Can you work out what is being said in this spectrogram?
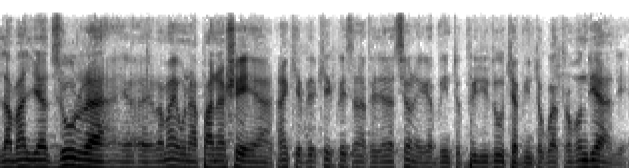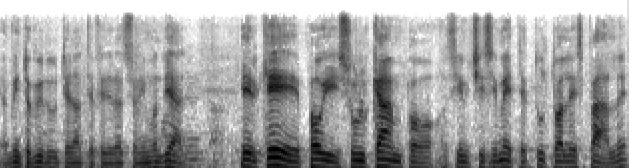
La maglia azzurra è oramai una panacea, anche perché questa è una federazione che ha vinto più di tutti, ha vinto quattro mondiali, ha vinto più di tutte le altre federazioni mondiali. Perché poi sul campo ci si mette tutto alle spalle,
